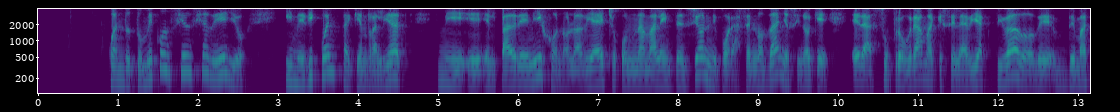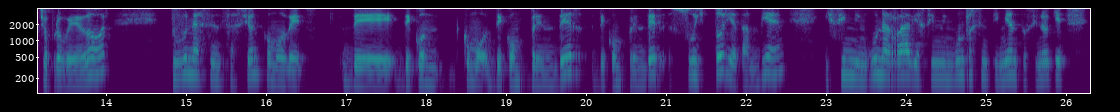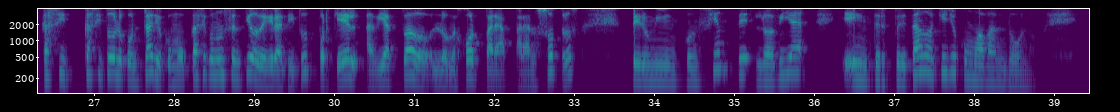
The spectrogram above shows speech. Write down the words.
cuando tomé conciencia de ello y me di cuenta que en realidad eh, el padre de mi hijo no lo había hecho con una mala intención ni por hacernos daño, sino que era su programa que se le había activado de, macho proveedor, tuve una sensación como de, de, como de, comprender, de comprender su historia también y sin ninguna rabia, sin ningún resentimiento, sino que casi, casi todo lo contrario, como casi con un sentido de gratitud porque él había actuado lo mejor para, para nosotros, pero mi inconsciente lo había interpretado aquello como abandono.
